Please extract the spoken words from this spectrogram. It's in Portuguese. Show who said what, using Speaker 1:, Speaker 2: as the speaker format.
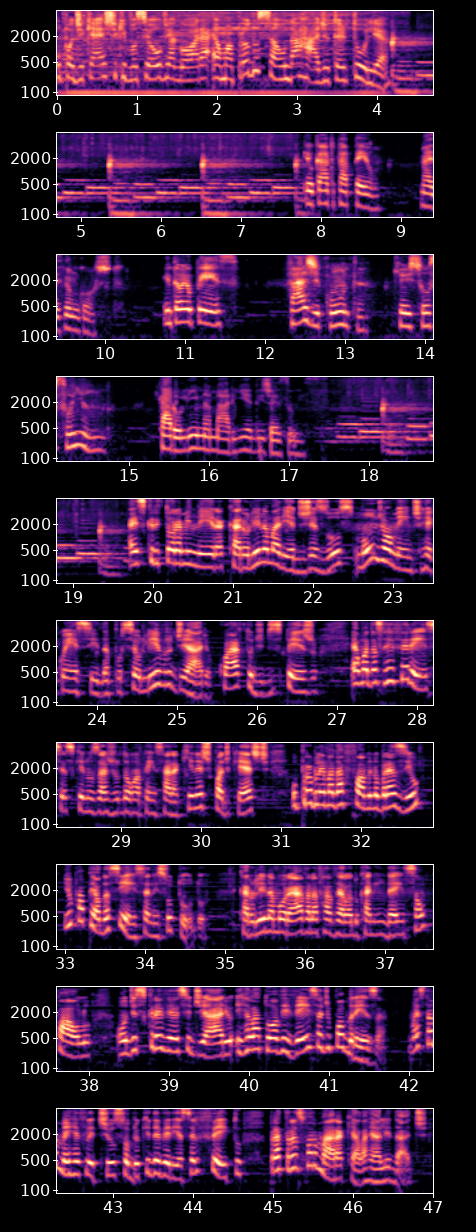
Speaker 1: O podcast que você ouve agora é uma produção da Rádio Tertúlia.
Speaker 2: Eu cato papel, mas não gosto. Então eu penso, faz de conta que eu estou sonhando. Carolina Maria de Jesus.
Speaker 3: A escritora mineira Carolina Maria de Jesus, mundialmente reconhecida por seu livro diário Quarto de Despejo, é uma das referências que nos ajudam a pensar aqui neste podcast o problema da fome no Brasil e o papel da ciência nisso tudo. Carolina morava na favela do Canindé, em São Paulo, onde escreveu esse diário e relatou a vivência de pobreza, mas também refletiu sobre o que deveria ser feito para transformar aquela realidade.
